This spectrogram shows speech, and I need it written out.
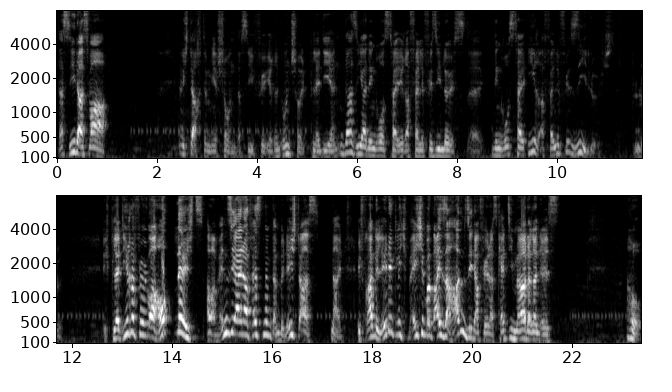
dass sie das war? Ich dachte mir schon, dass Sie für Ihre Unschuld plädieren, da Sie ja den Großteil Ihrer Fälle für Sie löst. Äh, den Großteil Ihrer Fälle für Sie löst. Blöd. Ich plädiere für überhaupt nichts. Aber wenn Sie einer festnimmt, dann bin ich das. Nein, ich frage lediglich, welche Beweise haben Sie dafür, dass Cat die Mörderin ist? Oh,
